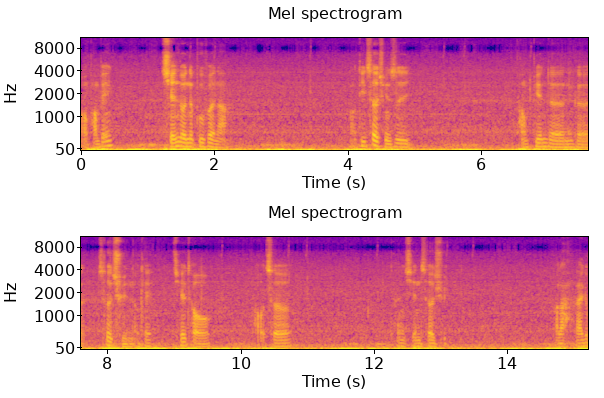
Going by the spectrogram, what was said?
哦，旁边前轮的部分啊，哦，第一侧裙是旁边的那个侧裙，OK，街头跑车探险侧裙，好了，来个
